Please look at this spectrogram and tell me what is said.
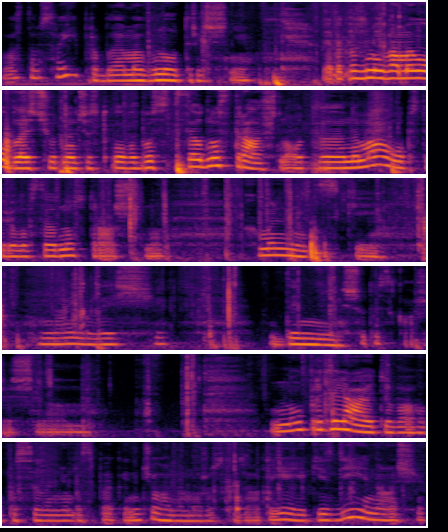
У вас там свої проблеми внутрішні. Я так розумію, вам і область чутно частково, бо все одно страшно. От е, нема обстрілу, все одно страшно. Хмельницький. Найближчі дні. Що ти скажеш нам? Ну, приділяють увагу посиленню безпеки. Нічого не можу сказати. Є якісь дії наші.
